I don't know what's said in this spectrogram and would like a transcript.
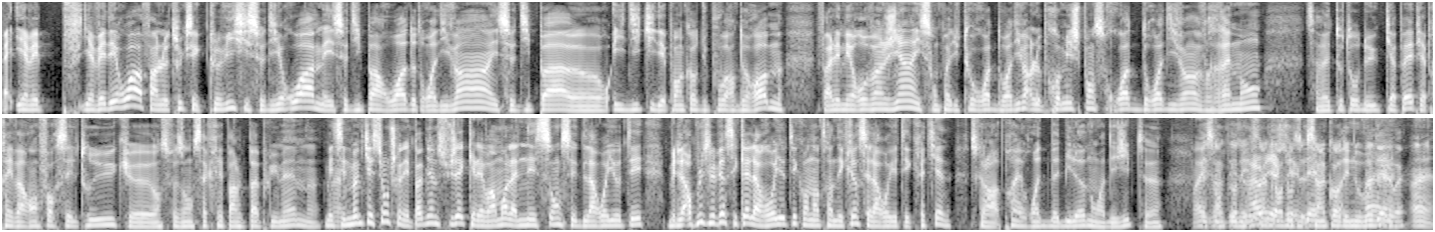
Bah, il y avait, pff, il y avait des rois. Enfin, le truc, c'est que Clovis, il se dit roi, mais il se dit pas roi de droit divin. Il se dit pas, euh, il dit qu'il dépend encore du pouvoir de Rome. Enfin, les mérovingiens, ils sont pas du tout rois de droit divin. Le premier, je pense, roi de droit divin vraiment. Ça va être autour du Capet, puis après il va renforcer le truc euh, en se faisant sacrer par le pape lui-même. Mais c'est une bonne question, je connais pas bien le sujet, quelle est vraiment la naissance et de la royauté. Mais là, en plus, le pire, c'est que là, la royauté qu'on est en train d'écrire, c'est la royauté chrétienne. Parce que alors après, roi de Babylone, roi d'Égypte, euh, Ouais, c'est encore des, Ah c'est oui, encore des- c'est encore des nouveaux ouais. ouais.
